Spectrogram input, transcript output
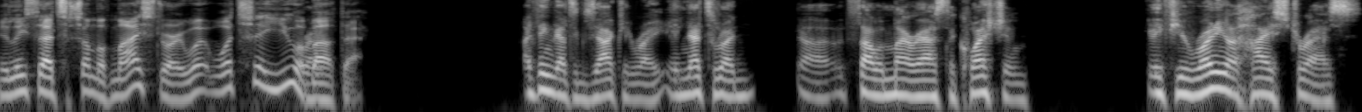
At least that's some of my story. What, what say you Right. about that? I think that's exactly right. And that's what I uh, thought when Myra asked the question. If you're running on high stress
